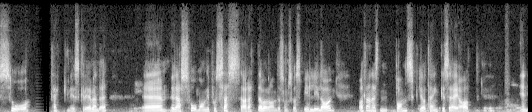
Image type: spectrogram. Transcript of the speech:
så teknisk krevende. Eh, det er så mange prosesser etter hverandre som skal spille i lag, at det er nesten vanskelig å tenke seg at en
